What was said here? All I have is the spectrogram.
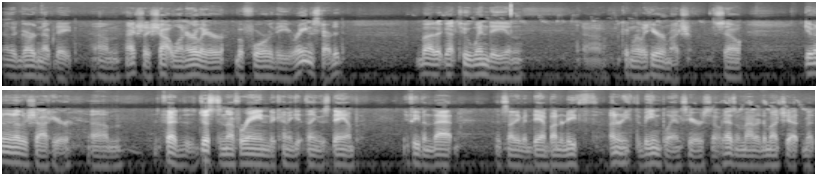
Another garden update. Um, I actually shot one earlier before the rain started, but it got too windy and uh, couldn't really hear much. So, giving another shot here. Um, I've had just enough rain to kind of get things damp, if even that. It's not even damp underneath underneath the bean plants here, so it hasn't amounted to much yet. But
